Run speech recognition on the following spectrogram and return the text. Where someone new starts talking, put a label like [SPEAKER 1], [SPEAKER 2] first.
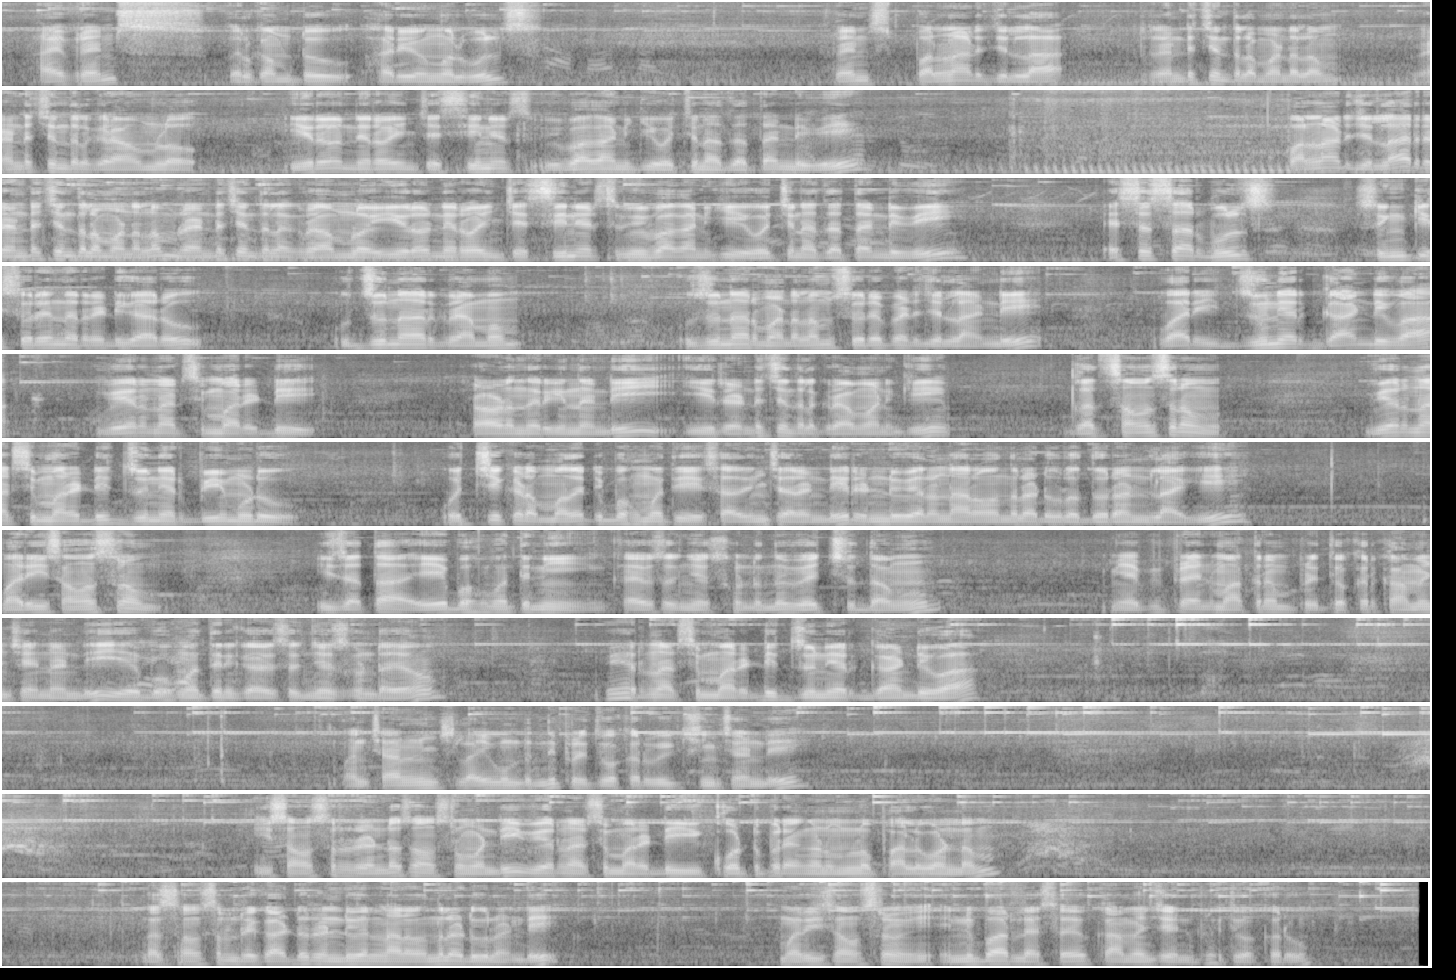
[SPEAKER 1] Hi friends welcome to హరియోంగల్ bulls friends Palnadu జిల్లా రెంటచింతల మండలం రెంటచింతల గ్రామంలో ఈరోజు నిర్వహించే సీనియర్స్ విభాగానికి వచ్చిన దత్తండివి ఇవి. పల్నాడు జిల్లా రెంటచింతల మండలం రెంటచింతల గ్రామంలో ఈరోజు నిర్వహించే సీనియర్స్ విభాగానికి వచ్చిన దత్తండివి ఇవి. ఎస్ఎస్ఆర్ బుల్స్ సుంకి సురేందర్ రెడ్డి గారు ఉజ్జునార్ గ్రామం ఉజునార్ మండలం సూర్యాపేట జిల్లా అండి. వారి జూనియర్ గాండివా వీర నరసింహారెడ్డి రావడం జరిగిందండి ఈ రెండచింతల గ్రామానికి. గత సంవత్సరం వీర నరసింహారెడ్డి జూనియర్ భీముడు వచ్చి ఇక్కడ మొదటి బహుమతి సాధించారండి. రెండు వేల నాలుగు వందల అడుగుల దూరాన్ని లాగి మరి ఈ సంవత్సరం ఈ జత ఏ బహుమతిని కైవసం చేసుకుంటుందో వేచి చూద్దాము. మీ అభిప్రాయాన్ని మాత్రం ప్రతి ఒక్కరు కామెంట్ చేయండి. ఏ బహుమతిని కైవసం చేసుకుంటాయో. వీర నరసింహారెడ్డి జూనియర్ గాండివా. మన ఛానల్ నుంచి లైవ్ ఉంటుంది. ప్రతి ఒక్కరు వీక్షించండి. ఈ సంవత్సరం రెండో సంవత్సరం అండి. వీర నరసింహారెడ్డి ఈ కోర్టు ప్రాంగణంలో పాల్గొనడం. గత సంవత్సరం రికార్డు రెండు వేల నాలుగు వందల అడుగులండి. మరి ఈ సంవత్సరం ఎన్ని బార్లు వేస్తాయో కామెంట్ చేయండి ప్రతి ఒక్కరు.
